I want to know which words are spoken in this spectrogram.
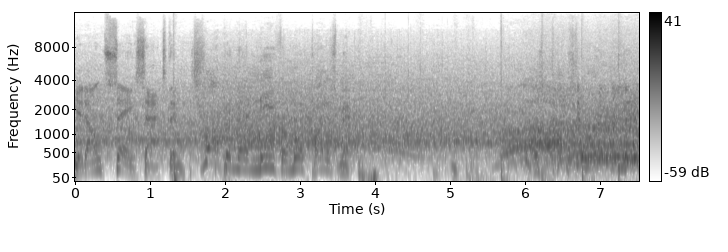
You don't say, Saxton. Dropping the knee for more punishment. Just punched him right in the neck.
